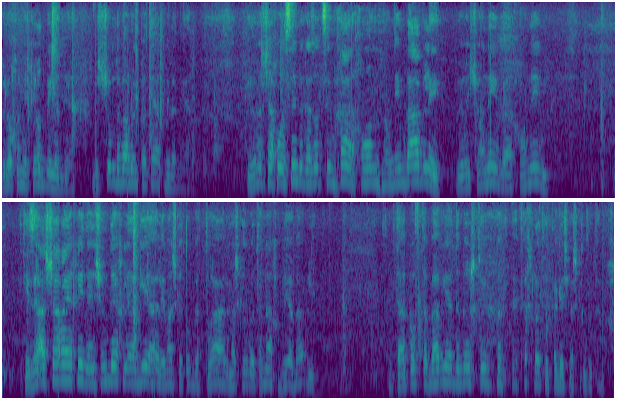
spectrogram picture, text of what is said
ולא יכולים לחיות בלעדיה, ושום דבר לא יתפתח בלעדיה. וזה מה שאנחנו עושים בכזאת שמחה, נכון? לומדים בבלי, וראשונים ואחרונים. כי זה השער היחיד, אין שום דרך להגיע למה שכתוב בתורה, למה שכתוב בתנ"ך, בלי הבבלי. אם תעקוף את הבבלי, אדבר שטויות, בטח לא תיפגש מה שכתוב בתנ"ך.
